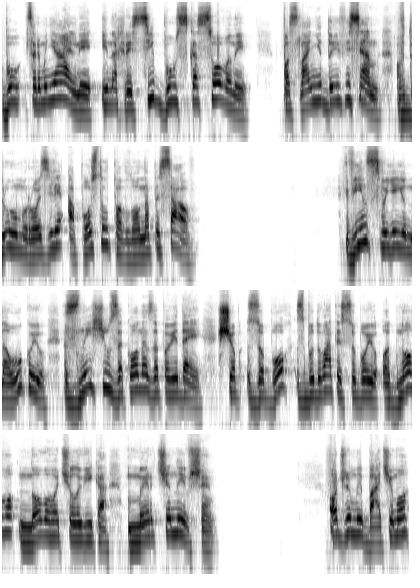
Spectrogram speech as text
був церемоніальний і на хресті був скасований. В посланні до Ефесян в другому розділі апостол Павло написав. Він своєю наукою знищив закона заповідей, щоб з обох збудувати з собою одного нового чоловіка, мир чинивши. Отже, ми бачимо,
